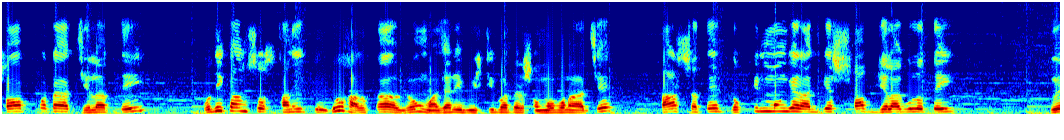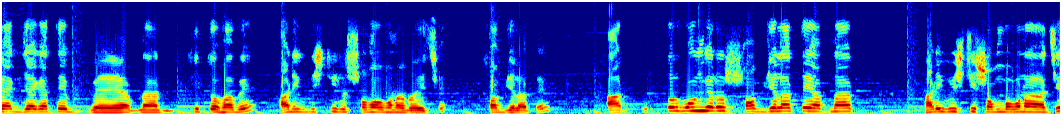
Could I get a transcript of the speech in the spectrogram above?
সব কটা জেলাতেই অধিকাংশ স্থানেই কিন্তু হালকা এবং মাঝারি বৃষ্টিপাতের সম্ভাবনা আছে। তার সাথে দক্ষিণবঙ্গের আজকের সব জেলাগুলোতেই দু এক জায়গাতে আপনার বিক্ষিপ্তভাবে ভারী বৃষ্টির সম্ভাবনা রয়েছে সব জেলাতে। আর উত্তরবঙ্গেরও সব জেলাতে আপনার ভারী বৃষ্টির সম্ভাবনা আছে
